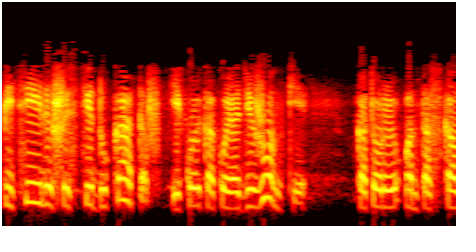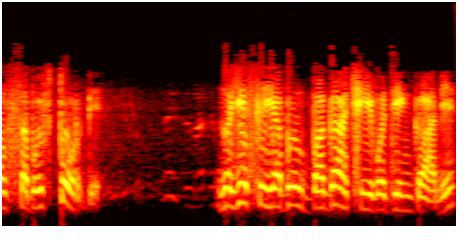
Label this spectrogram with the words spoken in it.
пяти или шести дукатов и кое-какой одежонки, которую он таскал с собой в торбе. Но если я был богаче его деньгами,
